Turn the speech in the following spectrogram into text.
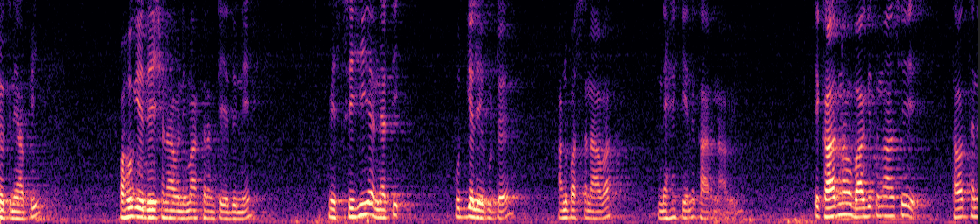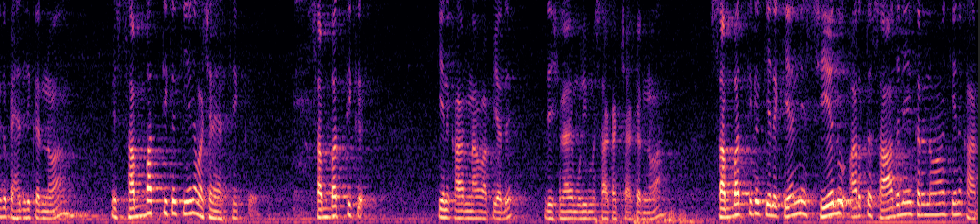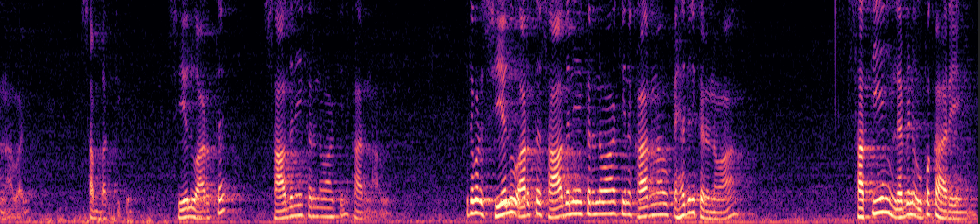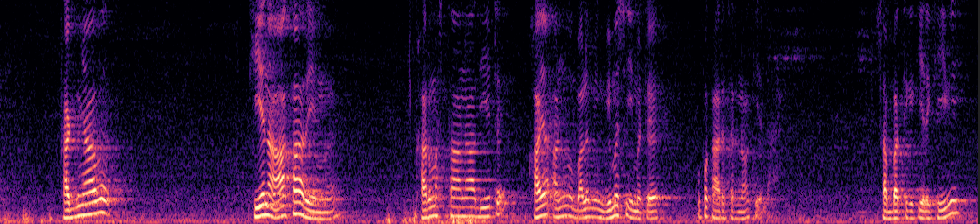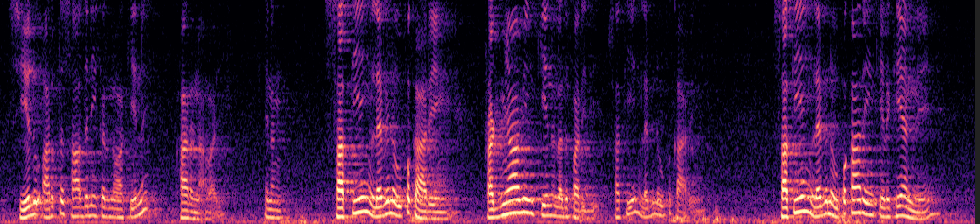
පින්නතුනි අපි පහුගිය දේශනාව නිමා කරන්නට යෙදුනේ මේ සිහිය නැති පුද්ගලයෙකුට අනුපස්සනාවක් නැහැ කියන කාරණාවයි. ඒ කාරණාව භාග්‍යතුන් වහන්සේ තවත් තැනක පැහැදිලි කරනවා මේ සබ්බත්තික කියන වචනයත් එක්ක. සබ්බත්තික කියන කාරණාව අපි අද දේශනාවේ මුලින්ම සාකච්ඡා කරනවා. සබ්බත්තික කියලා කියන්නේ සියලු අර්ථ සාධනය කරනවා කියන කාරණාවයි. සබ්බත්තික. සියලු අර්ථ සාධනය කරනවා කියන කාරණාව. එතකොට සියලු අර්ථ සාධනය කරනවා කියන කාරණාව පැහැදිලි කරනවා සතියෙන් ලැබෙන උපකාරයෙන් ප්‍රඥාව කියන ආකාරයෙන්ම කර්මස්ථානාදියට කය අනුව බලමින් විමසීමට උපකාර කරනවා කියලා. සබ්බත්තික කියලා කිව්වේ සියලු අර්ථ සාධනය කරනවා කියන කාරණාවයි. එහෙනම් සතියෙන් ලැබෙන උපකාරයෙන් ප්‍රඥාවෙන් කියන ලද පරිදි සතියෙන් ලැබෙන උපකාරයෙන් සතියෙන් ලැබෙන උපකාරයෙන් කියලා කියන්නේ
